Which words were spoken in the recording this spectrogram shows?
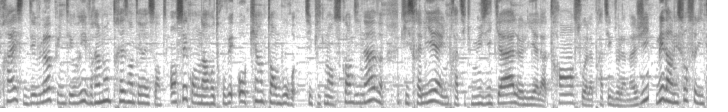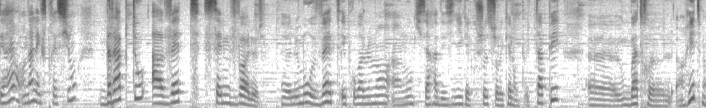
Price développe une théorie vraiment très intéressante. On sait qu'on n'a retrouvé aucun tambour typiquement scandinave qui serait lié à une pratique musicale liée à la trance ou à la pratique de la magie, mais dans les sources littéraires, on a l'expression draptu avet semvolur. Euh, le mot vet est probablement un mot qui sert à désigner quelque chose sur lequel on peut taper, euh, ou battre euh, un rythme.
